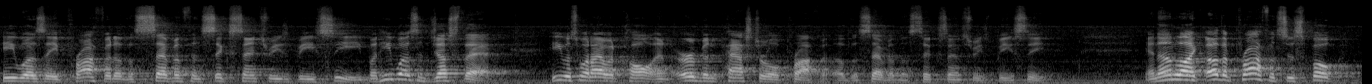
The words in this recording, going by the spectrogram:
he was a prophet of the 7th and 6th centuries BC, but he wasn't just that. He was what I would call an urban pastoral prophet of the 7th and 6th centuries BC. And unlike other prophets who spoke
